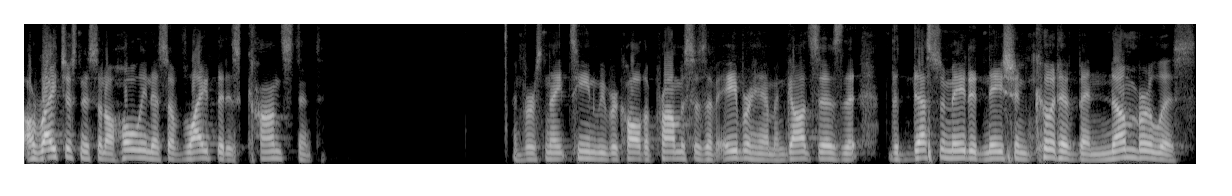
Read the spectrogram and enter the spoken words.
a righteousness and a holiness of life that is constant. In verse 19, we recall the promises of Abraham, and God says that the decimated nation could have been numberless.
